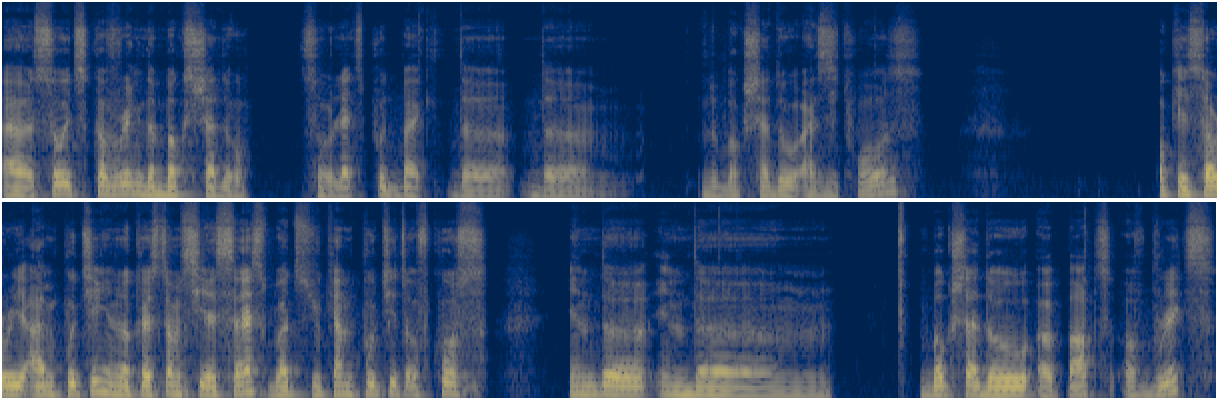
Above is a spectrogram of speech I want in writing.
uh, so it's covering the box shadow. So let's put back the, the, the box shadow as it was. Okay, sorry, I'm putting in a custom CSS, but you can put it, of course, in the in the um, box shadow uh, part of bricks.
